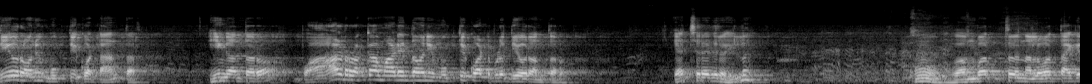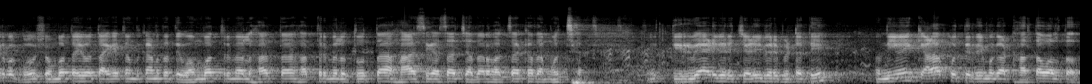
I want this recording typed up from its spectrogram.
ದೇವ್ರು ಅವನಿಗೆ ಮುಕ್ತಿ ಕೊಟ್ಟ ಅಂತಾರೆ. ಹಿಂಗಂತಾರೋ? ಭಾಳ ರೊಕ್ಕ ಮಾಡಿದ್ದವನಿಗೆ ಮುಕ್ತಿ ಕೊಟ್ಟು ಬಿಡು ದೇವ್ರು ಅಂತಾರೋ. ಎಚ್ಚರ ಇದಿರೋ ಇಲ್ಲ? ಹ್ಞೂ, ಒಂಬತ್ತು ನಲ್ವತ್ತಾಗಿರ್ಬೇಕು ಬಹುಶಃ ಒಂಬತ್ತು ಐವತ್ತು ಆಗೈತೆ ಅಂತ ಕಾಣ್ತತಿ. ಒಂಬತ್ತರ ಮೇಲೆ ಹತ್ತ, ಹತ್ತರ ಮೇಲೆ ತೂತ ಹಾಸಿಗೆ ಹಸ ಚದರ ಹೊಚ್ಚಕ್ಕದ ಮುಚ್ಚ. ತಿರ್ವ್ಯಾಡಿ ಬೇರೆ, ಚಳಿ ಬೇರೆ ಬಿಟ್ಟತಿ. ನೀವೇ ಕೆಳಗೆ ಕೂತಿರಿ ನಿಮಗೆ, ಅಟ್ ಹತ್ತವಲ್ತದ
